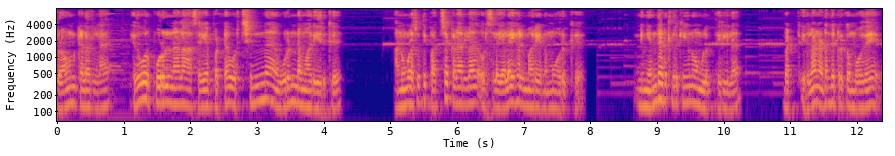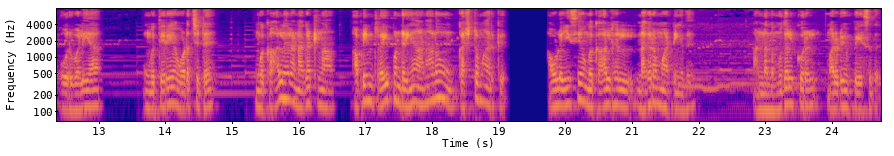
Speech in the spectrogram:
ப்ரௌன் கலரில் ஏதோ ஒரு பொருள்னால செய்யப்பட்ட ஒரு சின்ன உருண்டை மாதிரி இருக்குது அண்ட் உங்களை சுற்றி பச்சை கலரில் ஒரு சில இலைகள் மாதிரி என்னமோ இருக்குது நீங்கள் எந்த இடத்துல இருக்கீங்கன்னு உங்களுக்கு தெரியல. பட் இதெல்லாம் நடந்துட்டு இருக்கும்போதே ஒரு வழியாக உங்கள் திரையை உடச்சிட்டு உங்கள் கால்களை நகட்டலாம் அப்படின்னு ட்ரை பண்ணுறீங்க ஆனாலும் கஷ்டமாக இருக்குது அவ்வளோ ஈஸியாக உங்கள் கால்கள் நகர மாட்டேங்குது. அண்ட் அந்த முதல் குரல் மறுபடியும் பேசுது.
